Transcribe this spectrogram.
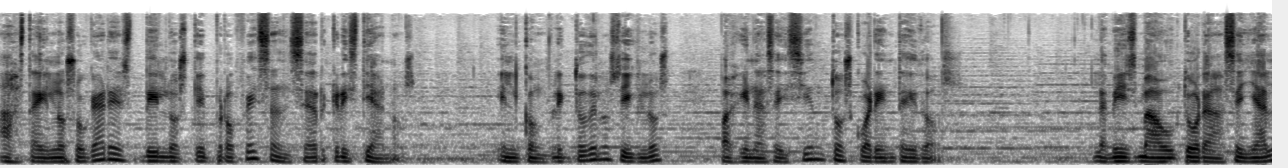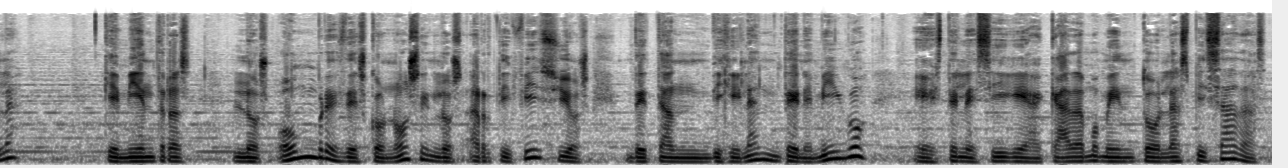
hasta en los hogares de los que profesan ser cristianos. El conflicto de los siglos, página 642. La misma autora señala que mientras los hombres desconocen los artificios de tan vigilante enemigo, éste le sigue a cada momento las pisadas,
